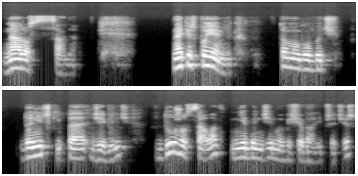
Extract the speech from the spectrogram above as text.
na rozsadę. Najpierw pojemnik. To mogą być doniczki P9. Dużo sałat nie będziemy wysiewali przecież.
